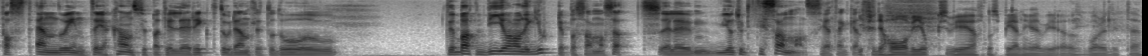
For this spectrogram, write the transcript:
fast ändå inte. Jag kan supa till det riktigt ordentligt och då... Det är bara att vi har aldrig gjort det på samma sätt, eller vi har inte gjort det tillsammans helt enkelt. För det har vi ju också, vi har haft några spelningar där vi har varit lite...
